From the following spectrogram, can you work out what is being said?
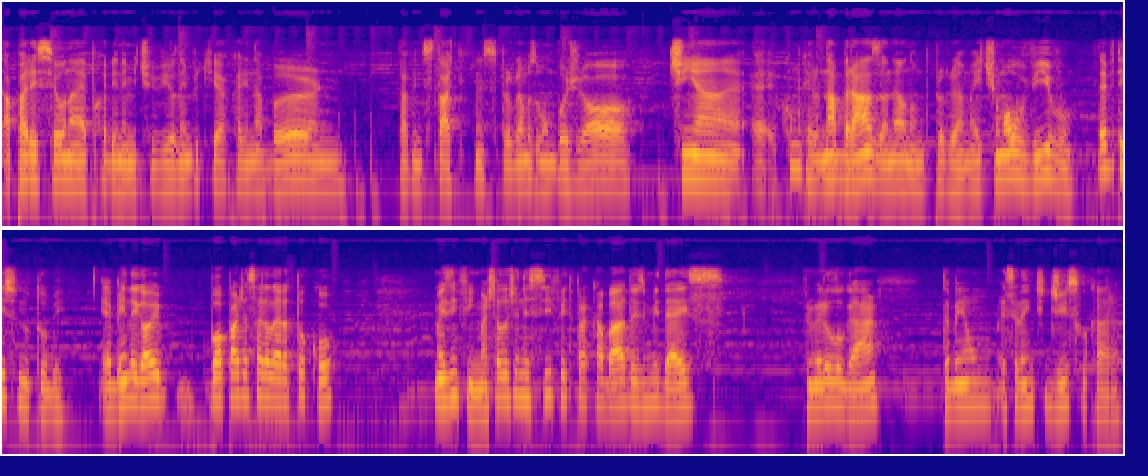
apareceu na época ali na MTV. Eu lembro que a Karina Byrne estava em destaque nesses programas, o Bombojó, tinha. É, como que era? Na Brasa, né? O nome do programa. E tinha um ao vivo. Deve ter isso no YouTube. É bem legal e boa parte dessa galera tocou. Mas enfim, Marcelo Genesi, feito para acabar 2010. Primeiro lugar. Também é um excelente disco, cara.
